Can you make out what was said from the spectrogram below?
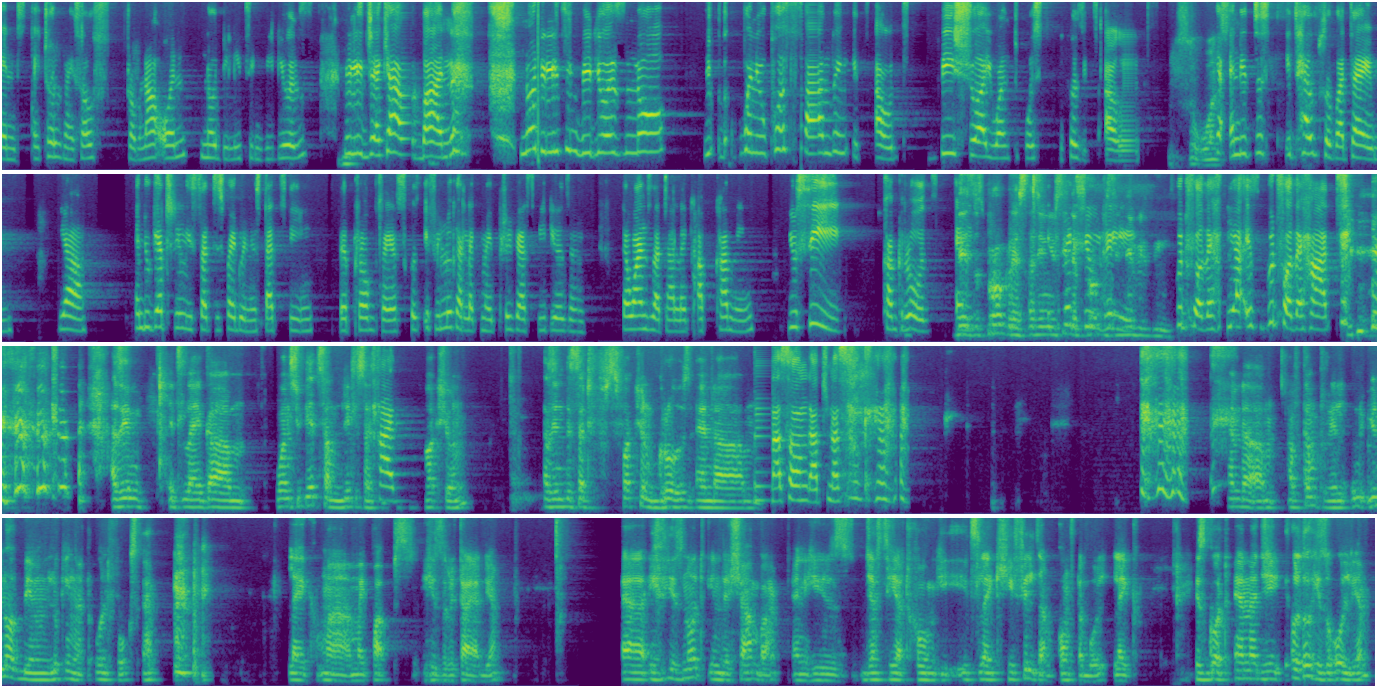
And I told myself from now on, no deleting videos. Mm-hmm. Really, Jackie ban. no deleting videos. No. You, when you post something, it's out. Be sure you want to post because it's out. So once Yeah, and it just it helps over time. Yeah. And you get really satisfied when you start seeing the progress. Because if you look at like my previous videos and the ones that are like upcoming, you see growth. There's the progress, as in you see the progress really- in everything. good for the yeah, it's good for the heart. as in, it's like um once you get some little satisfaction, as in the satisfaction grows and um tunasonga tunasonga and um, I've come to real, you know, I've been looking at old folks, uh, like my my pops. He's retired, yeah. Uh, if he's not in the shamba and he's just here at home, he it's like he feels uncomfortable. Like he's got energy, although he's old, yeah.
